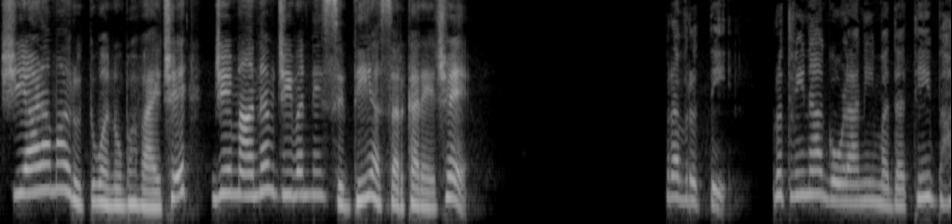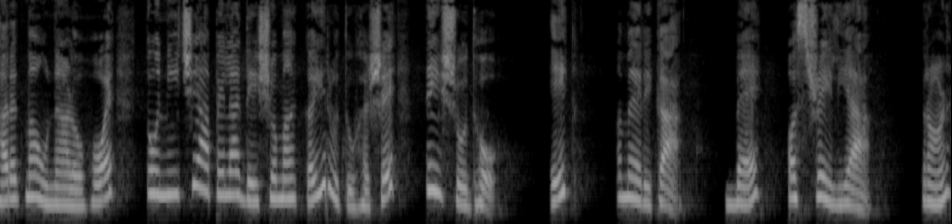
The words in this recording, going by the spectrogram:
શિયાળામાં ઋતુ અનુભવાય છે, જે માનવ જીવનને સીધી અસર કરે છે. પ્રવૃત્તિ. પૃથ્વીના ગોળાની મદદથી ભારતમાં ઉનાળો હોય તો નીચે આપેલા દેશોમાં કઈ ઋતુ હશે તે શોધો. એક, અમેરિકા. બે, ઓસ્ટ્રેલિયા. ત્રણ,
